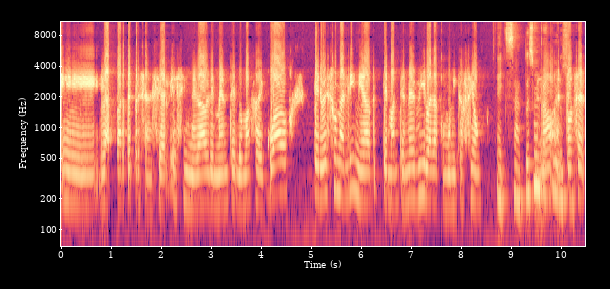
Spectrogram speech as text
Eh, la parte presencial es innegablemente lo más adecuado, pero es una línea de mantener viva la comunicación. Exacto, es un ¿no? Entonces,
